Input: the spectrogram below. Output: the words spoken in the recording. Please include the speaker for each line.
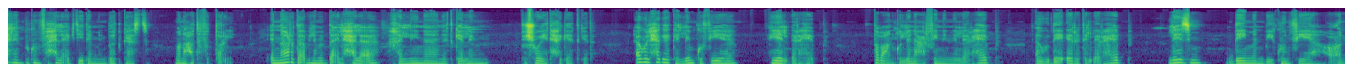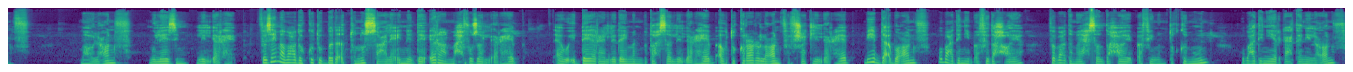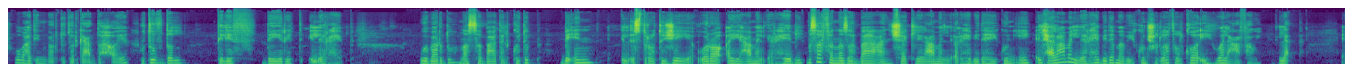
Speaker 1: أهلا بكم في حلقة جديدة من بودكاست منعطف الطريق. النهاردة قبل ما أبدأ الحلقة خلينا نتكلم في شوية حاجات كده. أول حاجة أكلمكم فيها هي الإرهاب. طبعا كلنا عارفين إن الإرهاب أو دائرة الإرهاب لازم دايما بيكون فيها عنف. ما هو العنف ملازم للإرهاب. فزي ما بعض الكتب بدأت تنص على إن الدائرة المحفوظة للإرهاب أو الدائرة اللي دايما بتحصل للإرهاب أو تكرار العنف في شكل الإرهاب بيبدأ بعنف وبعدين يبقى في ضحايا فبعد ما يحصل ضحايا يبقى في منتقمون وبعدين يرجع تاني العنف وبعدين برضو ترجع الضحايا وتفضل تلف دايرة الإرهاب. وبرضو نص بعض الكتب بإن الاستراتيجية وراء أي عمل إرهابي بصرف النظر بقى عن شكل العمل الإرهابي ده هيكون إيه؟ العمل الإرهابي ده ما بيكونش لا تلقائي ولا عفوي لأ.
